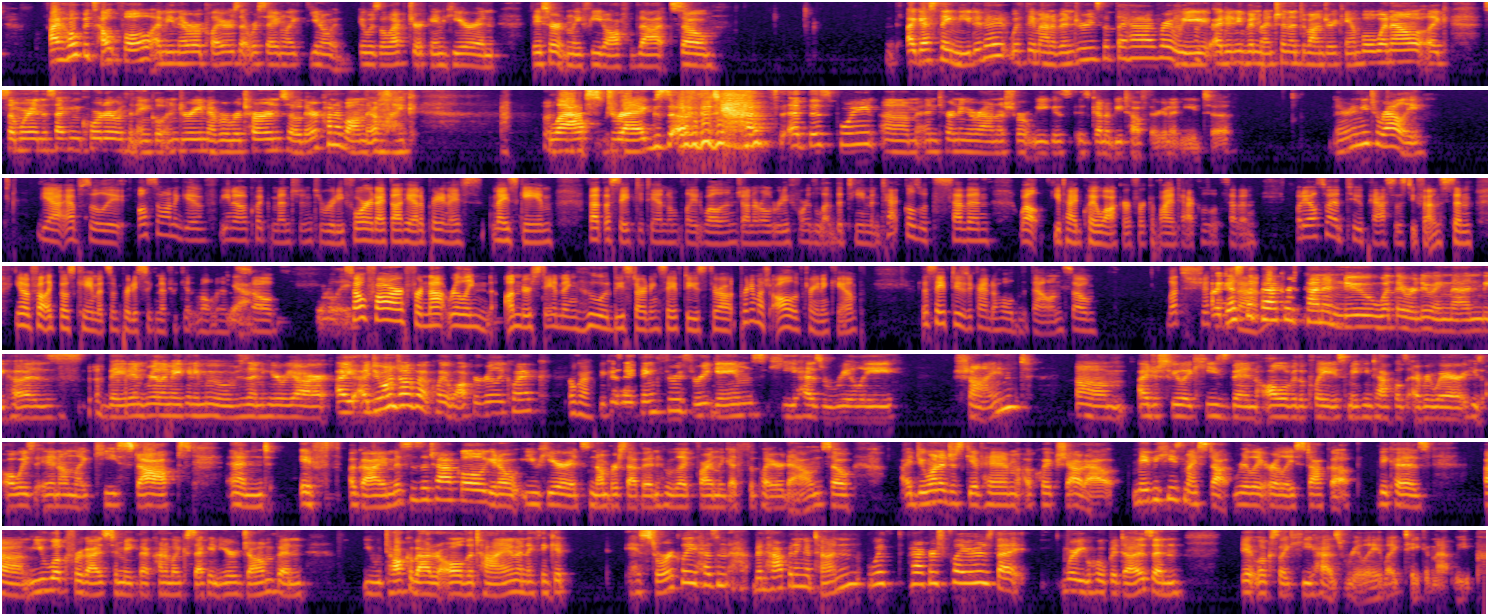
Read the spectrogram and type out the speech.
I hope it's helpful. I mean, there were players that were saying, like, you know, it, it was electric in here, and they certainly feed off of that. So, I guess they needed it with the amount of injuries that they have, right? We I didn't even mention that De'Vondre Campbell went out like somewhere in the second quarter with an ankle injury, never returned. So they're kind of on their like last dregs of the depth at this point. Um, and turning around a short week is, is going to be tough. They're going to need to, they're going to need to rally. Yeah, absolutely. Also want to give, you know, a quick mention to Rudy Ford. I thought he had a pretty nice nice game. I thought the safety tandem played well in general. Rudy Ford led the team in tackles with seven. Well, he tied Quay Walker for combined tackles with seven. But he also had two passes defense. And, you know, it felt like those came at some pretty significant moments. Yeah. So Totally. So far, for not really understanding who would be starting safeties throughout pretty much all of training camp, the safeties are kind of holding it down. So let's shift. I guess that. the Packers kind of knew what they were doing then because they didn't really make any moves, and here we are. I, I do want to talk about Quay Walker really quick. Okay. Because I think through three games, he has really shined. Um, I just feel like he's been all over the place, making tackles everywhere. He's always in on like key stops. And if a guy misses a tackle, you know, you hear it's number seven who like finally gets the player down. So I do want to just give him a quick shout out. Maybe he's my stock really early stock up because um, you look for guys to make that kind of like second year jump and you talk about it all the time. And I think it historically hasn't been happening a ton with Packers players that where you hope it does. And it looks like he has really like taken that leap.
